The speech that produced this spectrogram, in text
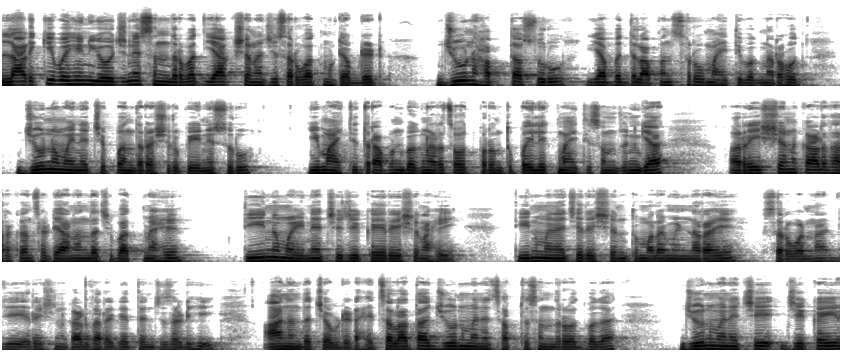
लाडकी बहीण योजनेसंदर्भात या क्षणाची सर्वात मोठी अपडेट. जून हप्ता सुरू याबद्दल आपण सर्व माहिती बघणार आहोत. जून महिन्याचे पंधराशे रुपये येणे सुरू. ही माहिती तर आपण बघणारच आहोत परंतु पहिले एक माहिती समजून घ्या. रेशन कार्ड धारकांसाठी आनंदाची बातमी आहे. तीन महिन्याचे जे काही रेशन आहे तीन महिन्याचे रेशन तुम्हाला मिळणार आहे. सर्वांना जे रेशन कार्ड धारक आहेत त्यांच्यासाठी ही आनंदाची अपडेट आहे. चला आता जून महिन्याच्या हप्त्या संदर्भात बघा. जून महिन्याचे जे काही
